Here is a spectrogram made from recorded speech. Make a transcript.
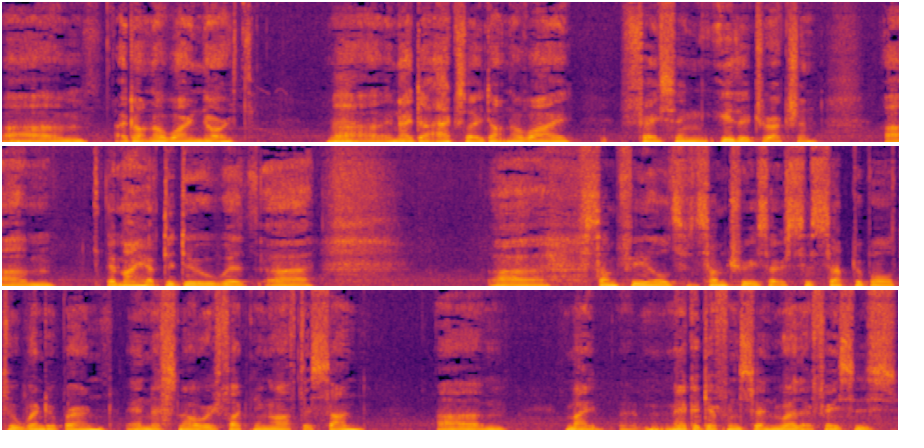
Um, I don't know why north, Yeah. uh, and I actually I don't know why facing either direction. Um, it might have to do with uh, some fields and some trees are susceptible to winter burn and the snow reflecting off the sun um, might make a difference in whether it faces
